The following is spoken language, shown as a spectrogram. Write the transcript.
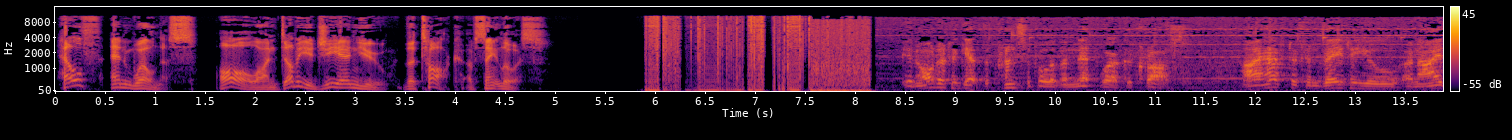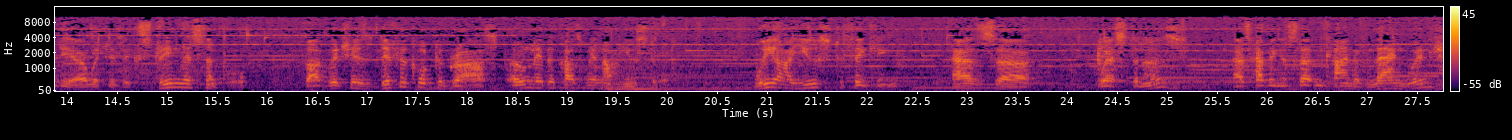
health and wellness, all on WGNU, the talk of St. Louis. In order to get the principle of a network across, I have to convey to you an idea which is extremely simple, but which is difficult to grasp only because we're not used to it. We are used to thinking as uh, Westerners, as having a certain kind of language,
